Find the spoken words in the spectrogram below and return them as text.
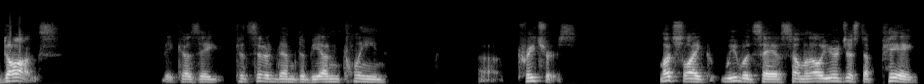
dogs because they considered them to be unclean uh, creatures much like we would say of someone, oh, you're just a pig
